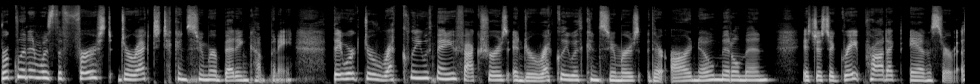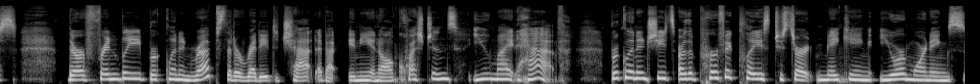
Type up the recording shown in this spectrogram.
Brooklinen was the first direct to consumer bedding company. They work directly with manufacturers and directly with consumers. There are no middlemen. It's just a great product and service. There are friendly Brooklinen reps that are ready to chat about any and all questions you might have. Brooklinen sheets are the perfect place to start making your mornings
